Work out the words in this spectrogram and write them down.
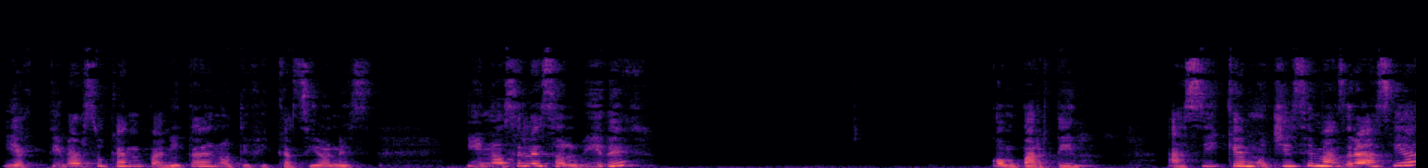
y activar su campanita de notificaciones. Y no se les olvide compartir. Así que muchísimas gracias.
